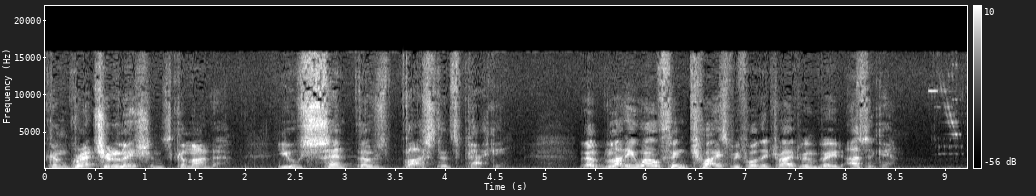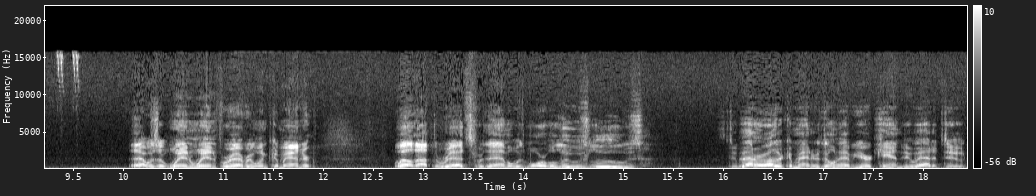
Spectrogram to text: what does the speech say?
Congratulations, Commander. You sent those bastards packing. They'll bloody well think twice before they try to invade us again. That was a win-win for everyone, Commander. Well, not the Reds. For them, it was more of a lose-lose. It's too bad our other commanders don't have your can-do attitude.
